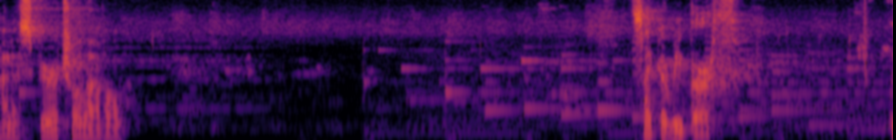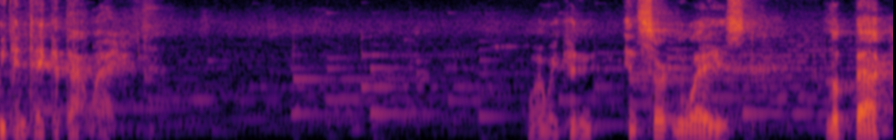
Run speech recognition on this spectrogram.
On a spiritual level, it's like a rebirth. We can take it that way. Where we can in certain ways, look back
